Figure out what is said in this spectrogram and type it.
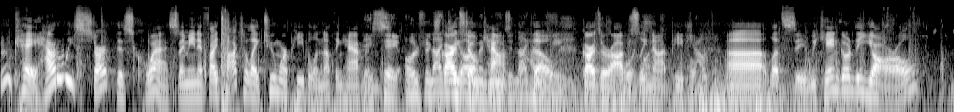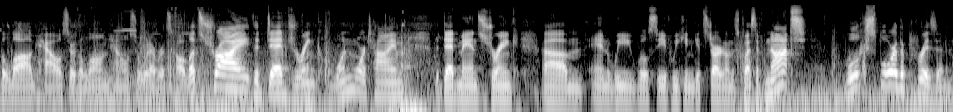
Okay, how do we start this quest? I mean, if I talk to like two more people and nothing They happens, say Ulfric's Like guards the don't count, like though. Guards are obviously not people. Uh, let's see. We can go to the Jarl, the log house, or the long house, or whatever it's called. Let's try the dead drink one more time, the dead man's drink, um, and we will see if we can get started on this quest. If not, we'll explore the prison.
